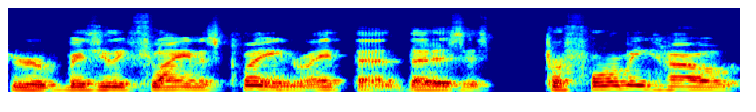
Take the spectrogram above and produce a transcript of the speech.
you're basically flying this plane, right? That that is, is performing how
